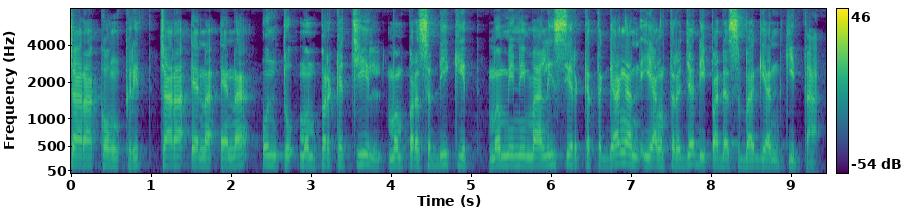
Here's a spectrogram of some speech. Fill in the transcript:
cara konkret, cara enak-enak untuk memperkecil, mempersedikit, meminimalisir ketegangan yang terjadi pada sebagian kita.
